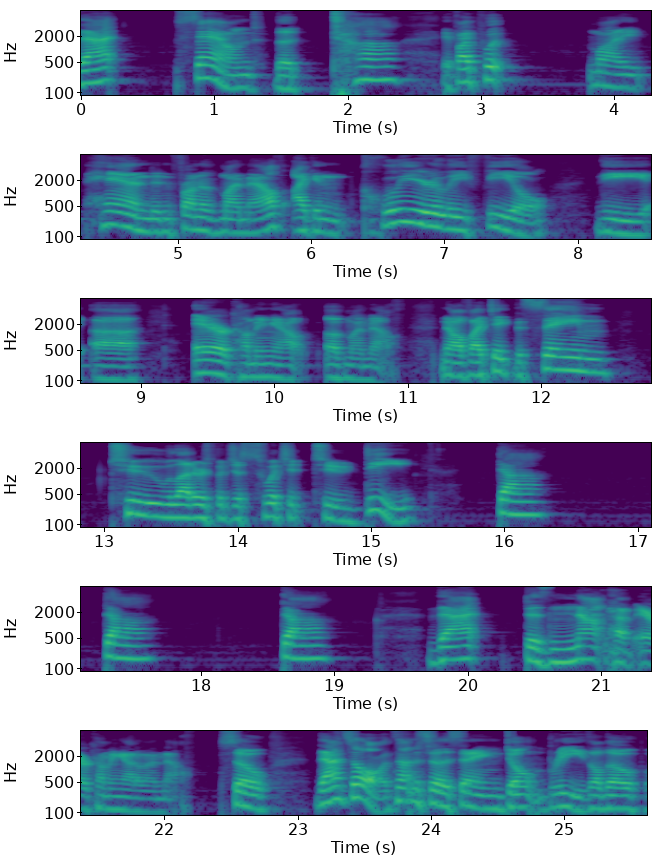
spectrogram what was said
that sound, the ta, if I put my hand in front of my mouth, I can clearly feel the uh, air coming out of my mouth. Now, if I take the same two letters but just switch it to D, da, da, da, that does not have air coming out of my mouth. So that's all. It's not necessarily saying don't breathe, although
